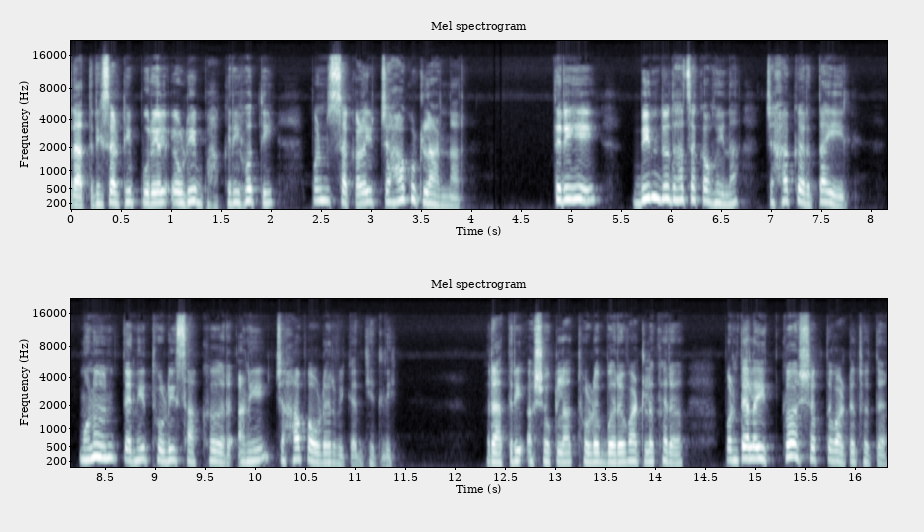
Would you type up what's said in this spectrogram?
रात्रीसाठी पुरेल एवढी भाकरी होती पण सकाळी चहा कुठला आणणार? तरीही बिनदुधाचा का होईना चहा करता येईल म्हणून त्यांनी थोडी साखर आणि चहा पावडर विकत घेतली. रात्री अशोकला थोडं बरं वाटलं खरं पण त्याला इतकं अशक्त वाटत होतं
